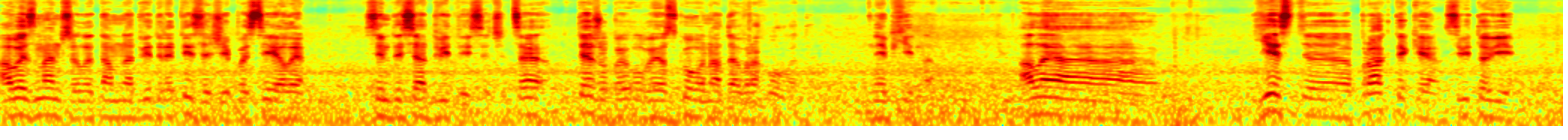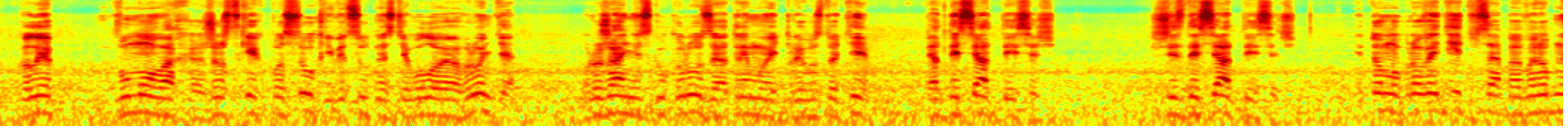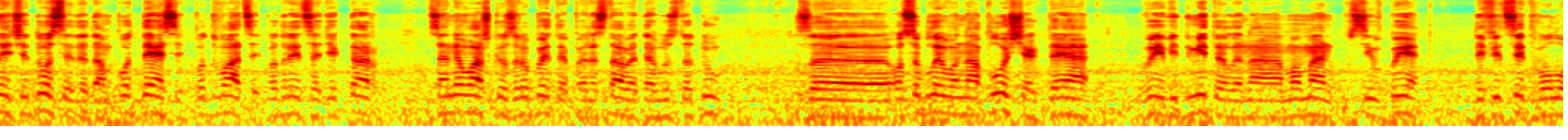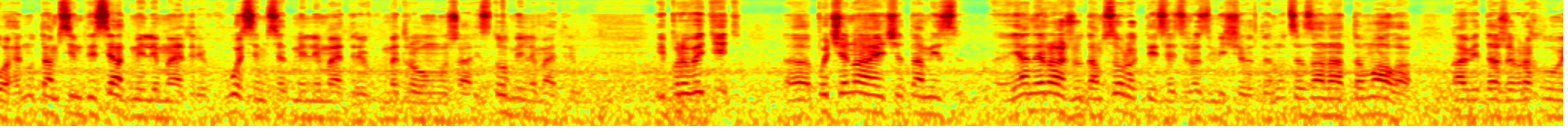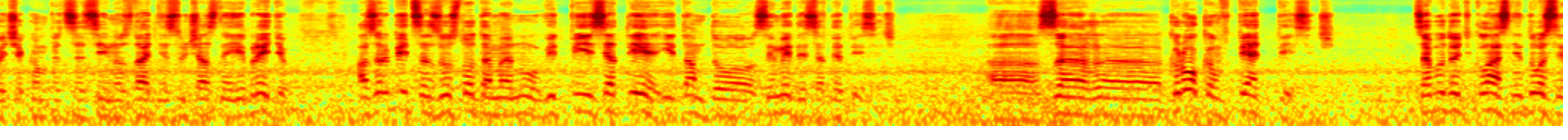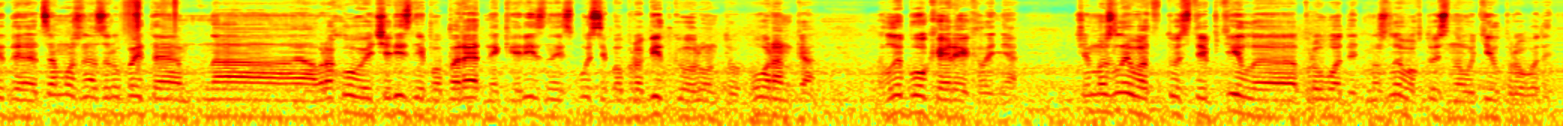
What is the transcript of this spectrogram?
а ви зменшили там на 2-3 тисячі і посіяли 72 тисячі. Це теж обов- обов'язково треба враховувати. Необхідно. Але є практики світові, коли в умовах жорстких посух і відсутності вологи в ґрунті урожайність кукурузи отримують при густоті 50 тисяч, 60 тисяч. І тому проведіть в себе виробничі досліди там по 10, по 20, по 30 гектар. Це не важко зробити, переставити густоту, з, особливо на площах, де ви відмітили на момент сівби дефіцит вологи. Ну там 70 мм, 80 мм в метровому шарі, 100 мм. І проведіть, е, починаючи там із. Я не раджу там 40 тисяч розміщувати. Ну це занадто мало, навіть навіть враховуючи компенсаційну здатність сучасних гібридів. А зробіть це з густотами ну, від 50 і там до 70 тисяч. Е, З е, кроком в 5 тисяч. Це будуть класні досліди. Це можна зробити на враховуючи різні попередники, різний спосіб обробітку ґрунту, оранка, глибоке рихлення. Чи можливо хтось тріптіл е, проводить, можливо, хтось наутіл проводить.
